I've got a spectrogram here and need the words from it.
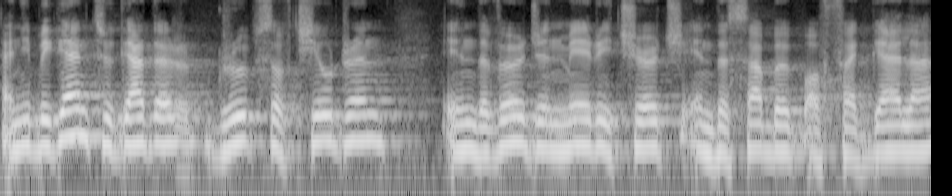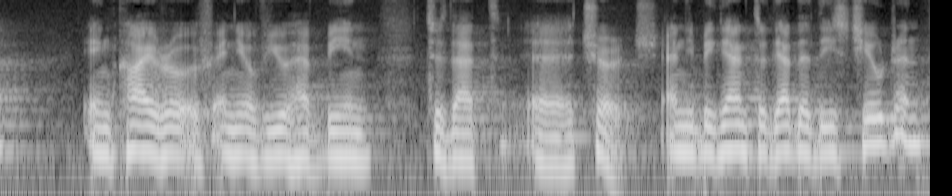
And he began to gather groups of children in the Virgin Mary Church in the suburb of Fagala in Cairo, if any of you have been to that uh, church. And he began to gather these children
